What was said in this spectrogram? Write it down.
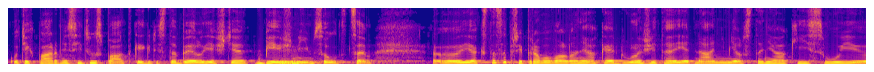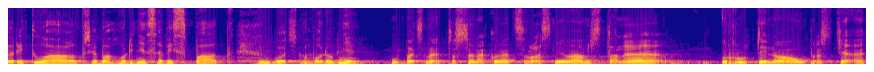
o těch pár měsíců zpátky, kdy jste byl ještě běžným hmm. soudcem, eh, jak jste se připravoval na nějaké důležité jednání? Měl jste nějaký svůj rituál, třeba hodně se vyspat Vůbec ne. a podobně? Vůbec ne. To se nakonec vlastně vám stane rutinou. Prostě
